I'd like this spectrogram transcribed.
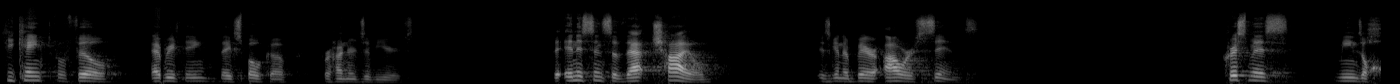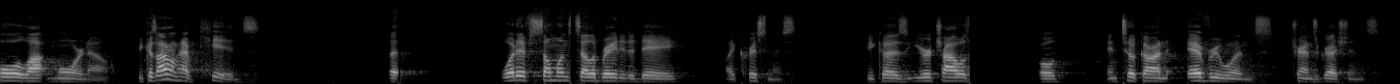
He came to fulfill everything they spoke of for hundreds of years. The innocence of that child is going to bear our sins. Christmas means a whole lot more now because I don't have kids. But what if someone celebrated a day like Christmas because your child was and took on everyone's transgressions,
